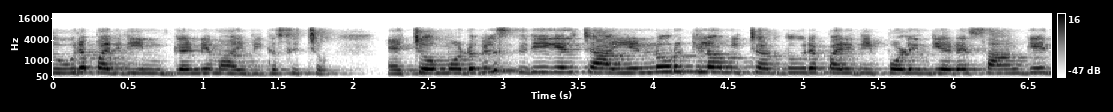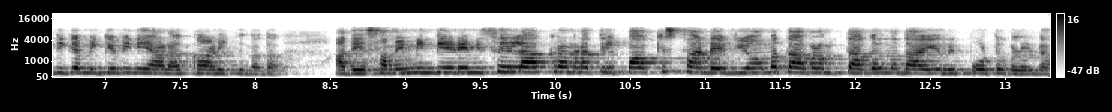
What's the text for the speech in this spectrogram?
ദൂരപരിധിയും ഗണ്യമായി വികസിച്ചു. ഏറ്റവും ഒടുവിൽ സ്ഥിരീകരിച്ച എണ്ണൂറ് കിലോമീറ്റർ ദൂരപരിധി ഇപ്പോൾ ഇന്ത്യയുടെ സാങ്കേതിക മികവിനെയാണ് കാണിക്കുന്നത്. അതേസമയം ഇന്ത്യയുടെ മിസൈൽ ആക്രമണത്തിൽ പാകിസ്ഥാന്റെ വ്യോമതാവളം തകർന്നതായി റിപ്പോർട്ടുകളുണ്ട്.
